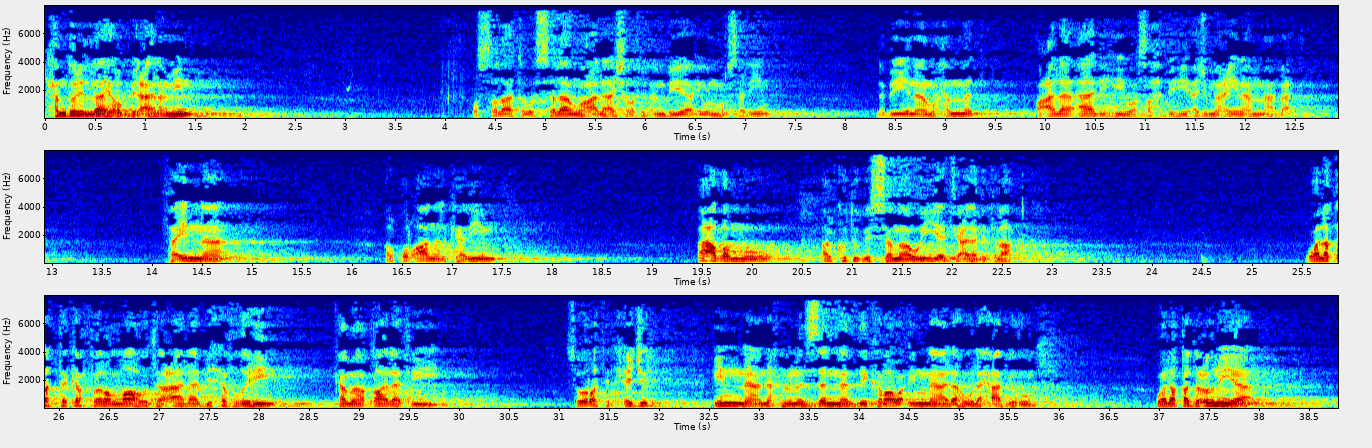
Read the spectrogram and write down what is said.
الحمد لله رب العالمين والصلاة والسلام على أشرف الأنبياء والمرسلين نبينا محمد وعلى آله وصحبه أجمعين أما بعد. فإن القرآن الكريم أعظم الكتب السماوية على الإطلاق. ولقد تكفل الله تعالى بحفظه كما قال في سورة الحجر إنا نحن نزلنا الذكر وإنا له لحافظون. ولقد عني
